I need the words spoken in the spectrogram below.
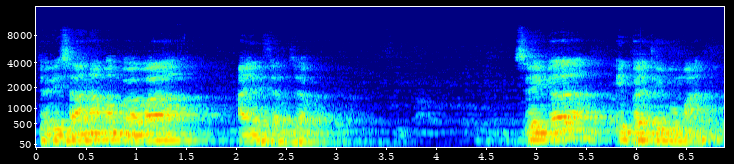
dari sana membawa air zam-zam. Sehingga tiba di rumah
